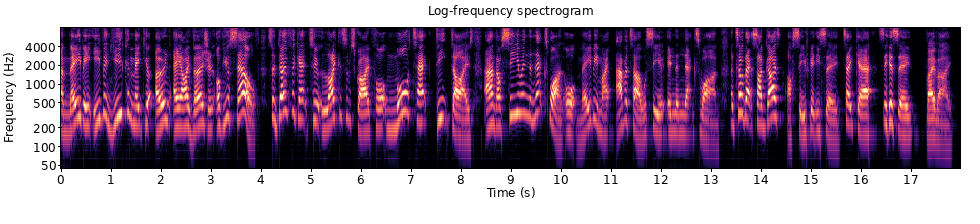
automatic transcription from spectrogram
And maybe even you can make your own AI version of yourself. So don't forget to like and subscribe for more tech deep dives. And I'll see you in the next one. Or maybe my avatar will see you in the next one. Until next time, guys, I'll see you really soon. Take care. See you soon. Bye bye.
